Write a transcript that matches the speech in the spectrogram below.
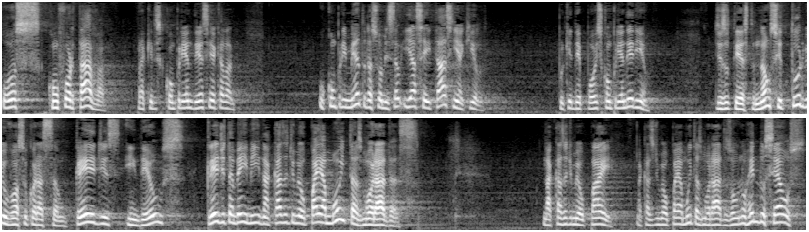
os confortava para que eles compreendessem aquela o cumprimento da sua missão e aceitassem aquilo, porque depois compreenderiam. Diz o texto: Não se turbe o vosso coração, credes em Deus, crede também em mim. Na casa de meu pai há muitas moradas. Na casa de meu pai na casa de meu pai há muitas moradas, ou no reino dos céus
